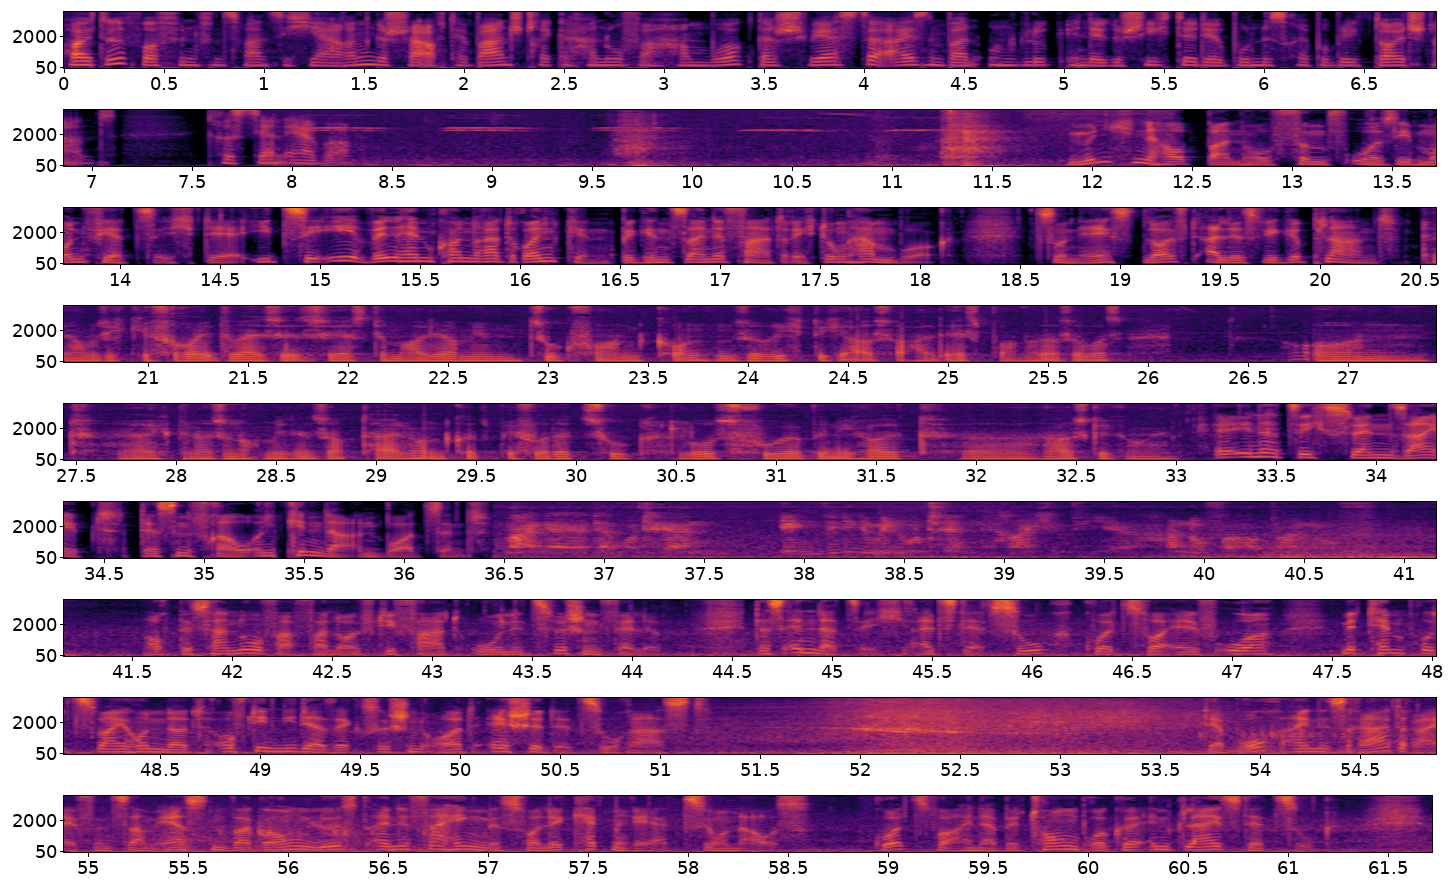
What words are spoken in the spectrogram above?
Heute, vor 25 Jahren, geschah auf der Bahnstrecke Hannover-Hamburg das schwerste Eisenbahnunglück in der Geschichte der Bundesrepublik Deutschland. Christian Erber. München Hauptbahnhof 5.47 Uhr. Der ICE Wilhelm Konrad Röntgen beginnt seine Fahrt Richtung Hamburg. Zunächst läuft alles wie geplant. Die haben sich gefreut, weil sie das erste Mal ja mit dem Zug fahren konnten, so richtig außer halt S-Bahn oder sowas. Und ja, ich bin also noch mit ins Abteil und kurz bevor der Zug losfuhr, bin ich halt äh, rausgegangen. Erinnert sich Sven Seibt, dessen Frau und Kinder an Bord sind. Meine Damen und Herren, in wenigen Minuten erreichen wir Hannover Hauptbahnhof. Auch bis Hannover verläuft die Fahrt ohne Zwischenfälle. Das ändert sich, als der Zug kurz vor 11 Uhr mit Tempo 200 auf den niedersächsischen Ort Eschede zurast. Der Bruch eines Radreifens am ersten Waggon löst eine verhängnisvolle Kettenreaktion aus. Kurz vor einer Betonbrücke entgleist der Zug.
